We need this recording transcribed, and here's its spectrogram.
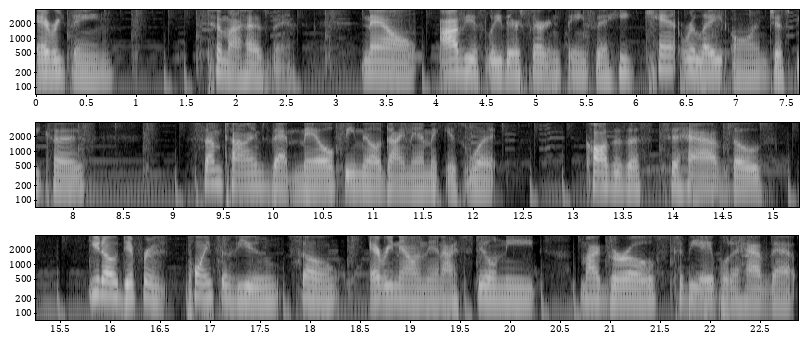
everything to my husband. Now, obviously, there's certain things that he can't relate on just because sometimes that male female dynamic is what causes us to have those, you know, different points of view. So every now and then, I still need my girls to be able to have that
